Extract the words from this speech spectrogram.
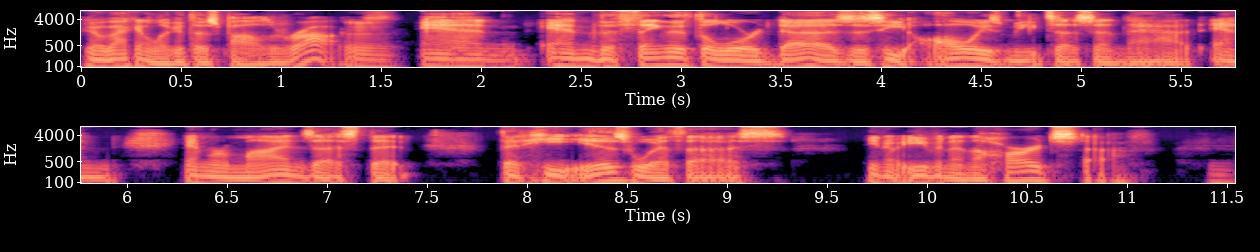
we go back and look at those piles of rocks. Mm. And, and the thing that the Lord does is he always meets us in that and, and reminds us that, that he is with us, you know, even in the hard stuff. Mm.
